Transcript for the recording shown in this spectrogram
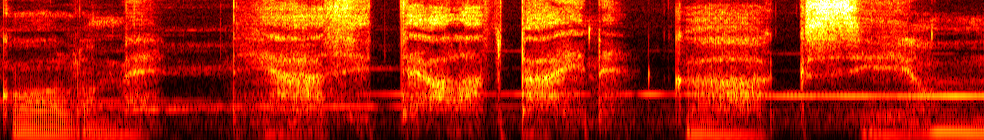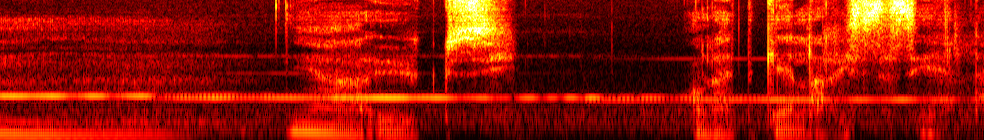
kolme. Ja sitten alaspäin. Kaksi. Hmm. Ja yksi. Olet kellarissa siellä.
